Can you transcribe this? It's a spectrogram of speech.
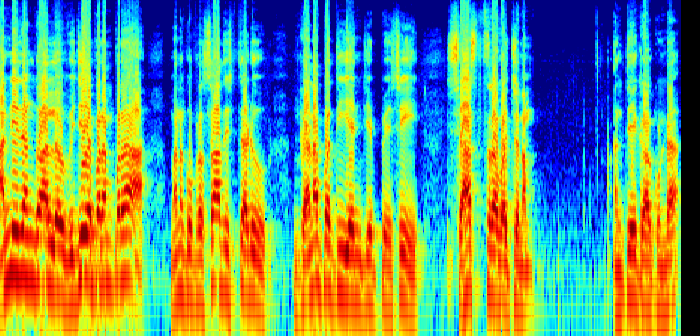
అన్ని రంగాల్లో విజయ పరంపర మనకు ప్రసాదిస్తాడు గణపతి అని చెప్పేసి శాస్త్రవచనం. అంతేకాకుండా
